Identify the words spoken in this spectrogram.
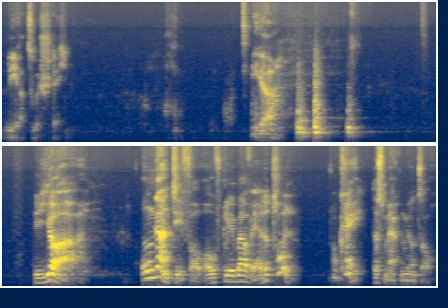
Lehrer zu erstechen. Ja. Ja. Ungarn TV Aufkleber wäre toll. Okay, das merken wir uns auch.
